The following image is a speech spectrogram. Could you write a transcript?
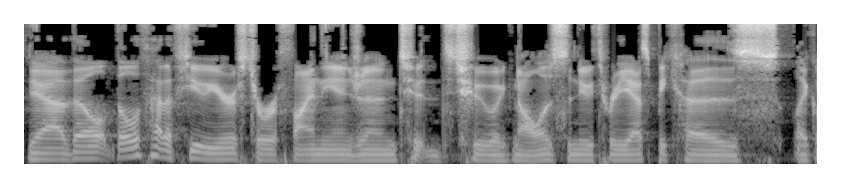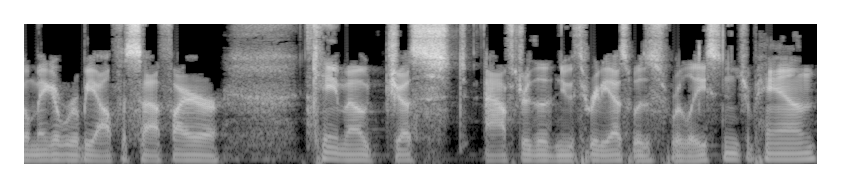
Yeah, they'll they'll have had a few years to refine the engine to to acknowledge the new 3DS because like Omega Ruby Alpha Sapphire came out just after the new 3DS was released in Japan.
